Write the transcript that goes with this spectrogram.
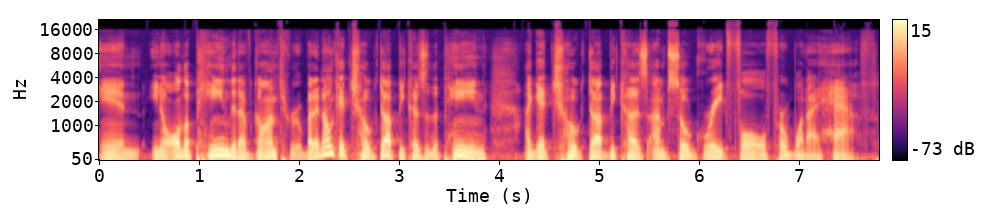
and you know all the pain that I've gone through. But I don't get choked up because of the pain. I get choked up because I'm so grateful for what I have.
